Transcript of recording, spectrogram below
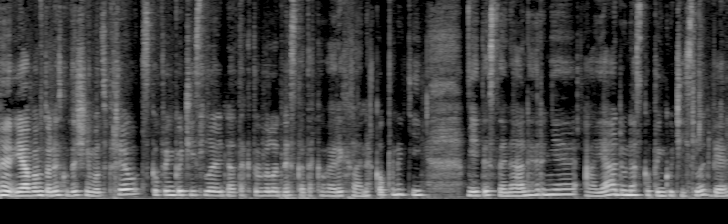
Já vám to neskutečně moc přeju. Skupinko číslo jedna, tak to bylo dneska takové rychlé nakopnutí. Mějte se nádherně a já jdu na skupinku číslo dvě.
